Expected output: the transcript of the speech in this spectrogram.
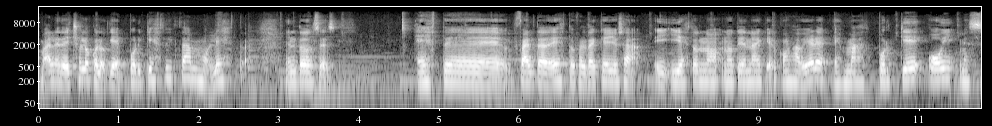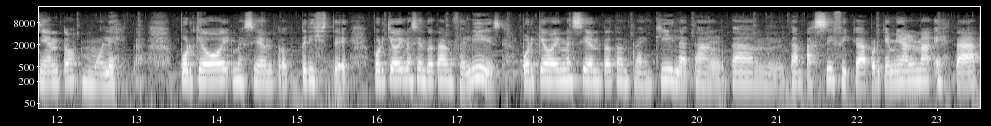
¿vale? De hecho lo coloqué, ¿por qué estoy tan molesta? Entonces, este, falta de esto, falta de aquello, o sea, y, esto no, no, tiene nada que ver con Javier, es más, ¿por qué hoy me siento molesta? ¿Por qué hoy me siento triste? ¿Por qué hoy me siento tan feliz? ¿Por qué hoy me siento tan tranquila, tan, tan, tan pacífica? Porque mi alma está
